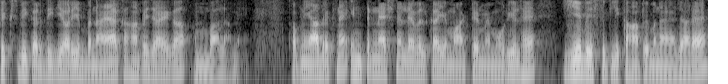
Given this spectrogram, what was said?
फिक्स भी कर दी गई और ये बनाया कहाँ पे जाएगा? अम्बाला में। तो आपने याद रखना है इंटरनेशनल लेवल का ये मार्टर मेमोरियल है। ये बेसिकली कहाँ पे बनाया जा रहा है?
